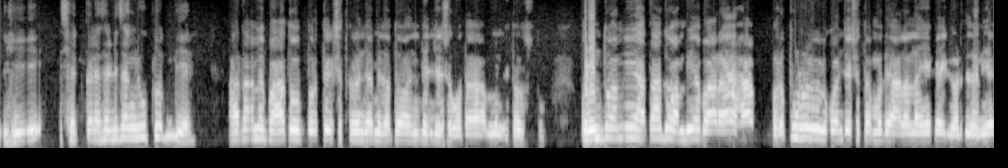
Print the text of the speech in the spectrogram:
ही शेतकऱ्यासाठी चांगली उपलब्धी आहे. आता आम्ही पाहतो प्रत्येक शेतकऱ्यांच्या आम्ही जातो आणि त्यांच्यासोबत आम्ही घेत असतो. परंतु आम्ही आता जो आंबिया बार आहे हा भरपूर लोकांच्या शेतामध्ये आला नाही काही गर्दी झाली आहे.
